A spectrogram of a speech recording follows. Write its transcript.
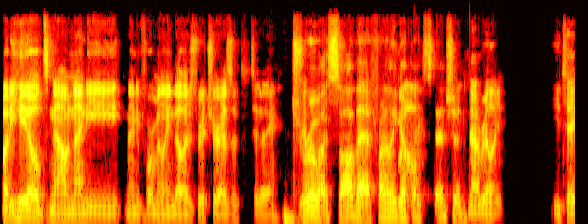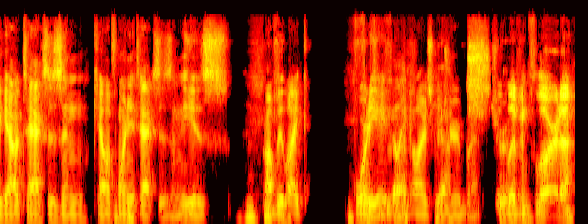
Buddy Hield's now 90 94 million dollars richer as of today. true. I saw that. Finally got the extension. Not really. You take out taxes and California taxes, and he is probably like forty-eight million dollars Yeah. richer. But True. Live in Florida.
